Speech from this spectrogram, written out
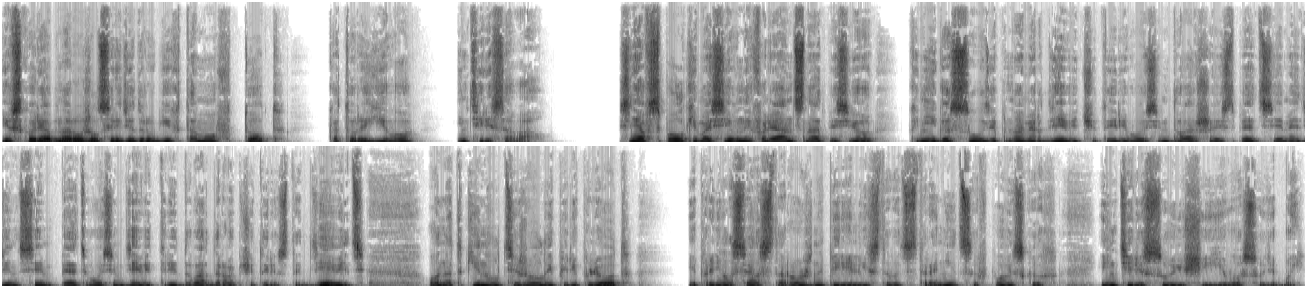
и вскоре обнаружил среди других томов тот, который его интересовал. Сняв с полки массивный фолиант с надписью «Книга судеб номер 948265717589332 дробь 409», он откинул тяжелый переплет и принялся осторожно перелистывать страницы в поисках интересующей его судьбы.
